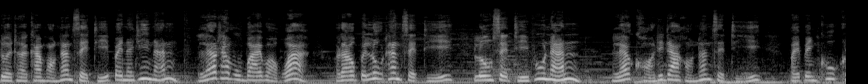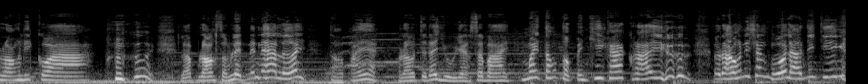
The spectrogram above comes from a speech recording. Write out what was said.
โดยถอยคำของท่านเศรษฐีไปในที่นั้น แล้วทำอุบายบอกว่า เราเป็นลูกท่านเศรษฐีลงเศรษฐีผู้นั้น แล้วขอธิดาของท่านเศรษฐีไปเป็นคู่ครองดีกว่ารับรองสำเร็จแน่ๆเลย ต่อไปอะเราจะได้อยู่อย่างสบาย ไม่ต้องตกเป็นขี้ข้าใคร เรานี่ช่างหัวแหลมจริง ๆ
